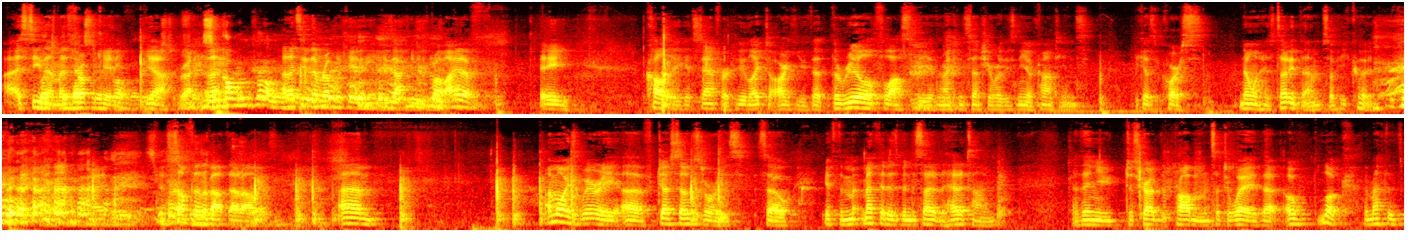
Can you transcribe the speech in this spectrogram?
I see But- them but as replicating. problem, Yeah, right. It's And a I- common problem. and I see them replicating exactly the problem. I had a, a colleague at Stanford who liked to argue that the real philosophy of the 19th century were these neo-Kantians, because of course no one had studied them, so he could. Right? There's something about that always. Um, I'm always wary of just so stories. So if the method has been decided ahead of time, and then you describe the problem in such a way that, oh, look, the method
